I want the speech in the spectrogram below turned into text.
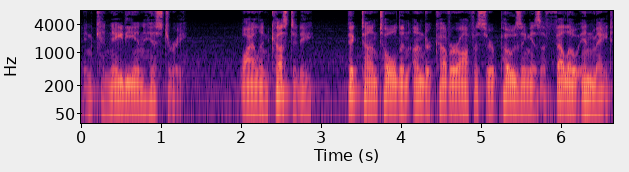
in Canadian history. While in custody, Pickton told an undercover officer posing as a fellow inmate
